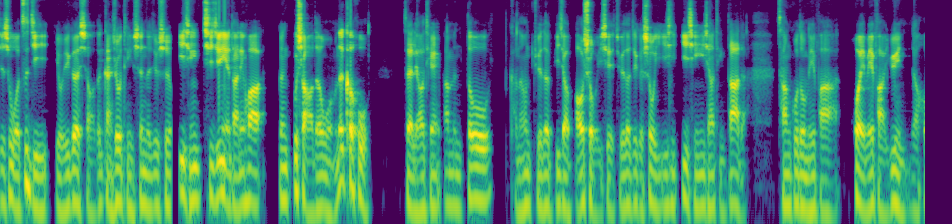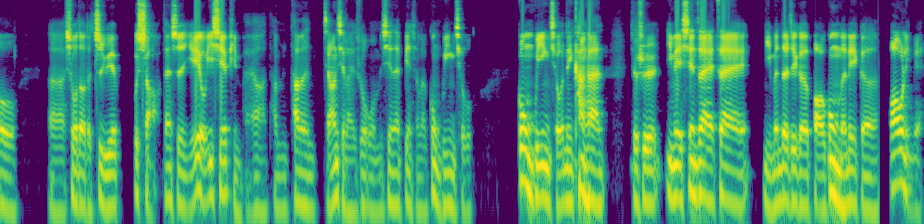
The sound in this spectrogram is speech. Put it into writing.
其实我自己有一个小的感受挺深的，就是疫情期间也打电话跟不少的我们的客户在聊天，他们都可能觉得比较保守一些，觉得这个受疫疫情影响挺大的，仓库都没法货也没法运，然后呃受到的制约不少。但是也有一些品牌啊，他们他们讲起来说，我们现在变成了供不应求，供不应求。你看看，就是因为现在在你们的这个保供的那个包里面，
